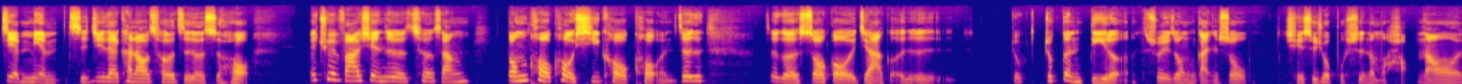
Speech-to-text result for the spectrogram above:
见面，实际在看到车子的时候。哎，却发现这个车商东扣扣西扣扣，这这个收购的价格是就就更低了，所以这种感受其实就不是那么好，然后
